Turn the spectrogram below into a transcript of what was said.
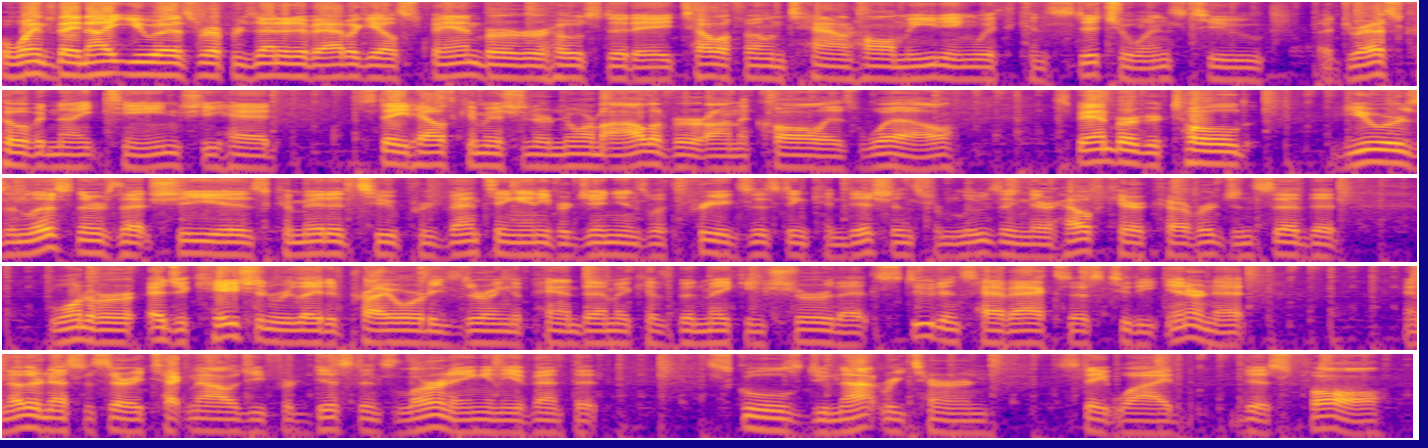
Well, Wednesday night, U.S. Representative Abigail Spanberger hosted a telephone town hall meeting with constituents to address COVID-19. She had State Health Commissioner Norm Oliver on the call as well. Spanberger told viewers and listeners that she is committed to preventing any Virginians with pre-existing conditions from losing their health care coverage and said that one of her education-related priorities during the pandemic has been making sure that students have access to the internet and other necessary technology for distance learning in the event that schools do not return statewide this fall.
